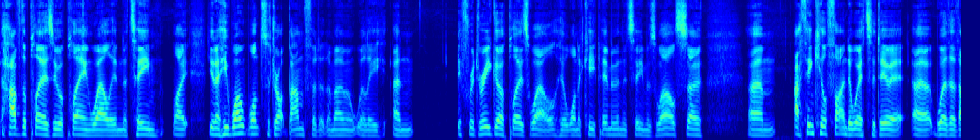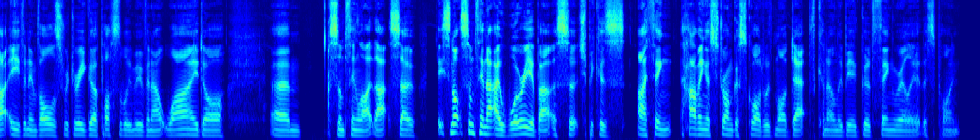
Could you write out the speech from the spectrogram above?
have the players who are playing well in the team. Like you know, he won't want to drop Bamford at the moment, will he? And if Rodrigo plays well, he'll want to keep him in the team as well. So. Um, I think he'll find a way to do it, uh, whether that even involves Rodrigo possibly moving out wide or um, something like that. So it's not something that I worry about as such because I think having a stronger squad with more depth can only be a good thing, really, at this point.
